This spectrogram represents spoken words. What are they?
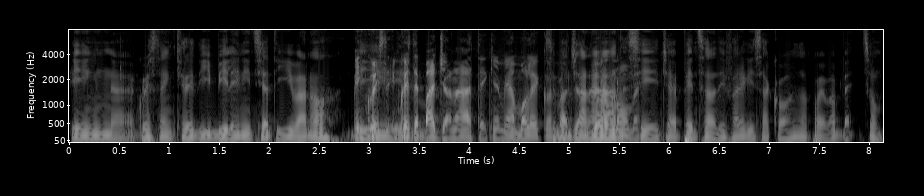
in eh, questa incredibile iniziativa, no? In Di- queste, in queste baggianate, chiamiamole con queste il loro baggianate, nome. sì, cioè pensano di fare chissà cosa, poi vabbè, insomma.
